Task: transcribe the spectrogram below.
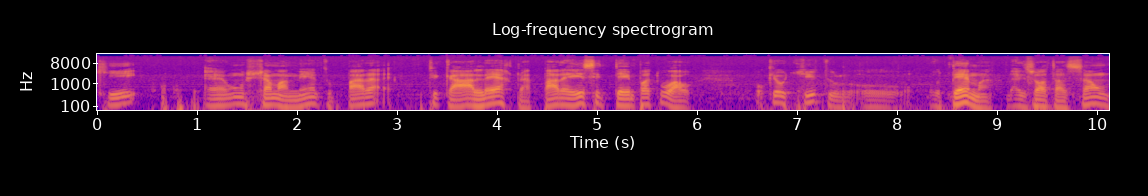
que é um chamamento para ficar alerta para esse tempo atual. Porque o título, o, o tema da exortação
